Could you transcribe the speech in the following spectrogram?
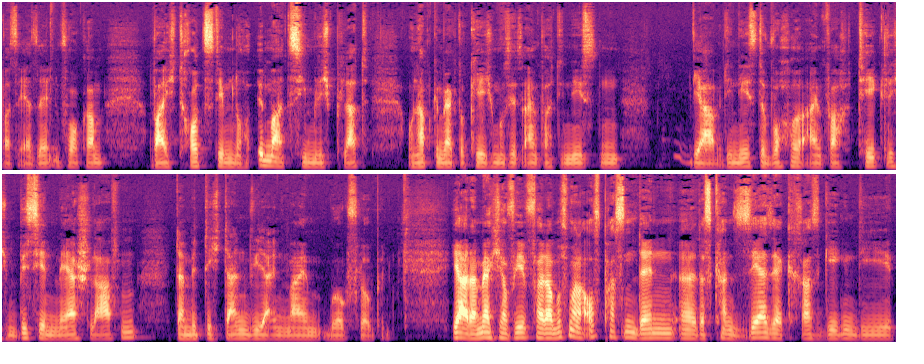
was eher selten vorkam, war ich trotzdem noch immer ziemlich platt und habe gemerkt, okay, ich muss jetzt einfach die nächsten, ja, die nächste Woche einfach täglich ein bisschen mehr schlafen, damit ich dann wieder in meinem Workflow bin. Ja, da merke ich auf jeden Fall, da muss man aufpassen, denn äh, das kann sehr, sehr krass gegen die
